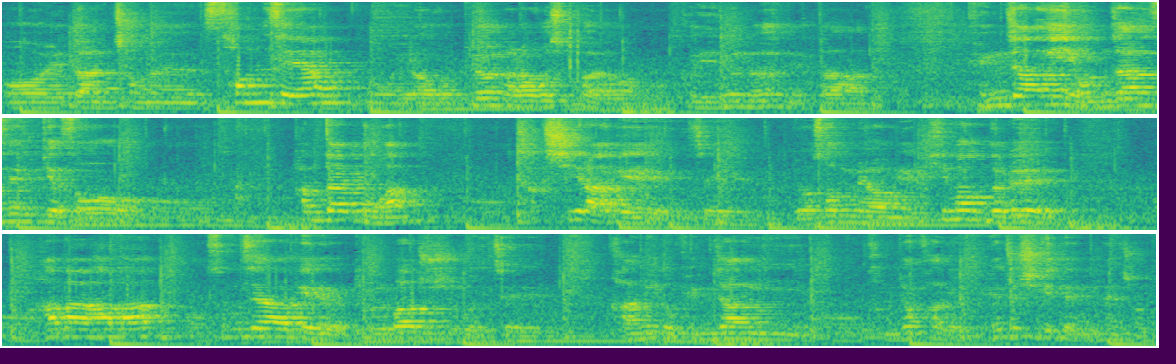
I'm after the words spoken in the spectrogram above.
어, 일단 저는 섬세함이라고 표현을 하고 싶어요. 어, 그 이유는 일단 굉장히 원장 선생님께서 어, 한달 동안 어, 착실하게 이제 여섯 명의 팀원들을 어, 하나하나 어, 섬세하게 돌봐주시고 이제 강의도 굉장히 어, 강력하게 해주시기 때문에 저는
